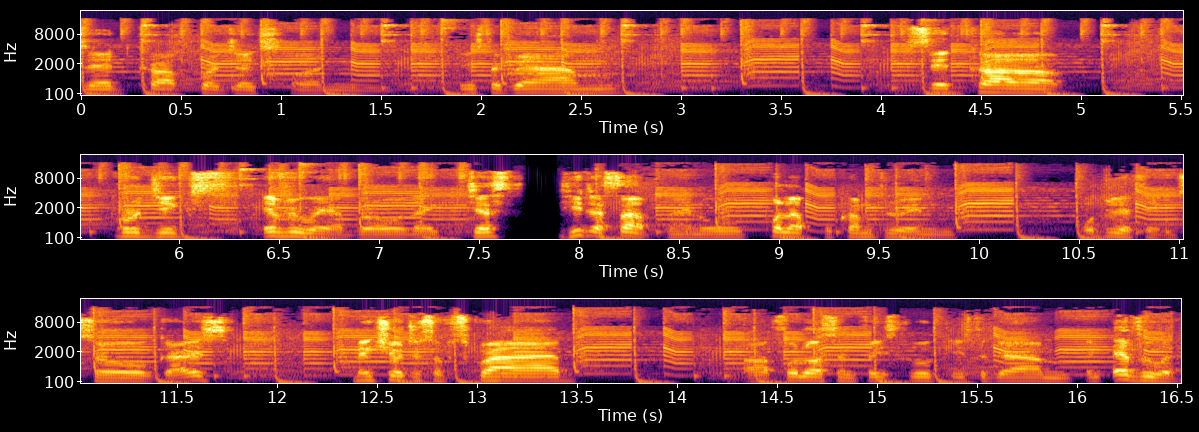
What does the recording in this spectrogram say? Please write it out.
ZCar Projects on Instagram, ZCar Projects everywhere, bro. Like just hit us up, man. We'll pull up, we'll come through, and we'll do the thing. So, guys, make sure to subscribe, uh, follow us on Facebook, Instagram, and everywhere.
